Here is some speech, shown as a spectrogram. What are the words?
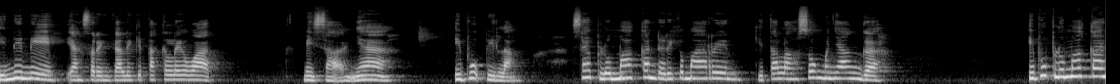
ini nih yang sering kali kita kelewat. Misalnya, ibu bilang, saya belum makan dari kemarin. Kita langsung menyanggah. Ibu belum makan,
